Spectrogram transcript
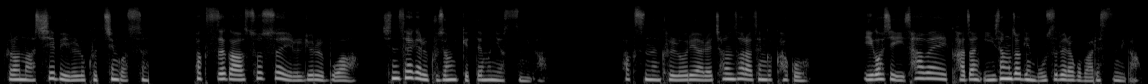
그러나 12일로 그친 것은 팍스가 소수의 인류를 모아 신세계를 구성했기 때문이었습니다. 팍스는 글로리아를 천사라 생각하고 이것이 이 사회의 가장 이상적인 모습이라고 말했습니다.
